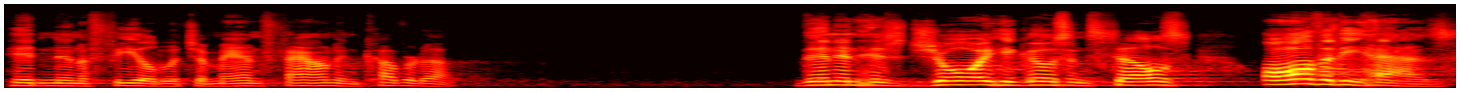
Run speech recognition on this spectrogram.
hidden in a field, which a man found and covered up. Then in his joy, he goes and sells all that he has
